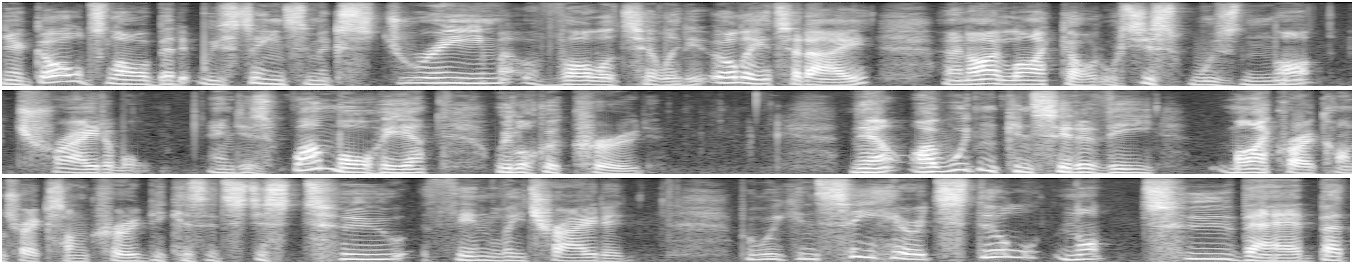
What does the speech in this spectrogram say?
now gold's lower but we've seen some extreme volatility. Earlier today and I like gold which just was not tradable. And just one more here we look at crude. Now I wouldn't consider the micro contracts on crude because it's just too thinly traded but we can see here it's still not too bad but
